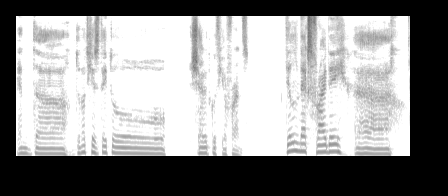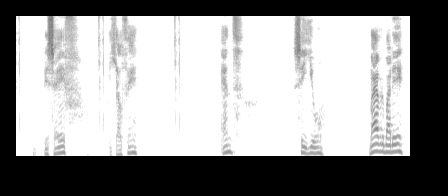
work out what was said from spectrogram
And uh, do not hesitate to share it with your friends. Till next Friday, uh, be safe, be healthy, and see you Bye, everybody.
